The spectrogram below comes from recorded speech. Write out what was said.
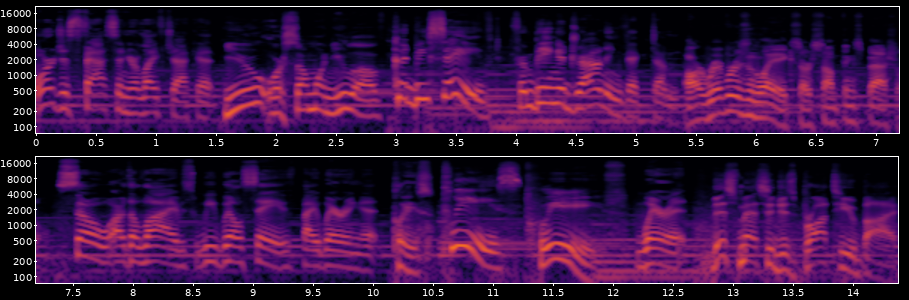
Or just fasten your life jacket. You or someone you love Could be saved from being a drowning victim. Our rivers and lakes are something special. So are the lives we will save by wearing it. please. Please Please. wear it. This message is brought to you by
